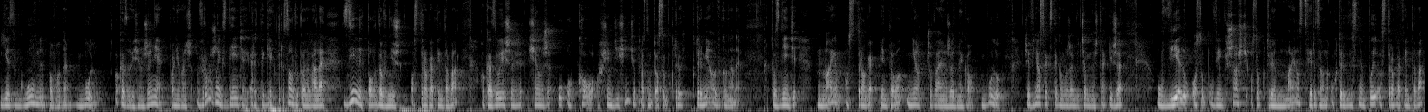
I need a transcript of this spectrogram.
jest głównym powodem bólu? Okazuje się, że nie, ponieważ w różnych zdjęciach RTG, które są wykonywane z innych powodów niż ostroga piętowa, okazuje się, że u około 80% osób, które miały wykonane to zdjęcie, mają ostrogę piętową nie odczuwają żadnego bólu. Czy wniosek z tego możemy wyciągnąć taki, że u wielu osób, u większości osób, które mają stwierdzono, u których występuje ostroga piętowa,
